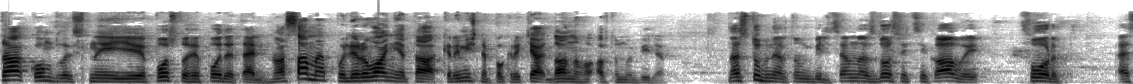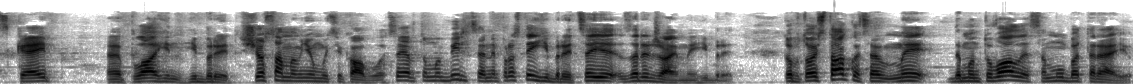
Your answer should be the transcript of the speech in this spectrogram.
та комплексної послуги по детельнгу, а саме полірування та керамічне покриття даного автомобіля. Наступний автомобіль це в нас досить цікавий Ford Escape е, плагін гібрид. Що саме в ньому цікавого? Цей автомобіль це не простий гібрид, це є заряджаємий гібрид. Тобто, ось так оце ми демонтували саму батарею.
